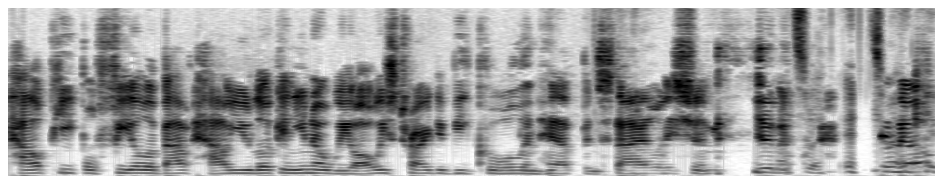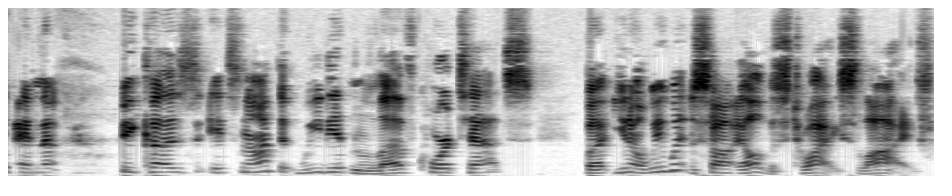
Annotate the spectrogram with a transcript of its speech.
how people feel about how you look, and you know, we always try to be cool and hip and stylish, and you know, That's right. That's you know, and uh, because it's not that we didn't love quartets, but you know, we went and saw Elvis twice live,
